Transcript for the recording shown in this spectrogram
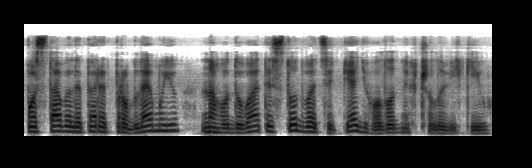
поставили перед проблемою нагодувати 125 голодних чоловіків.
